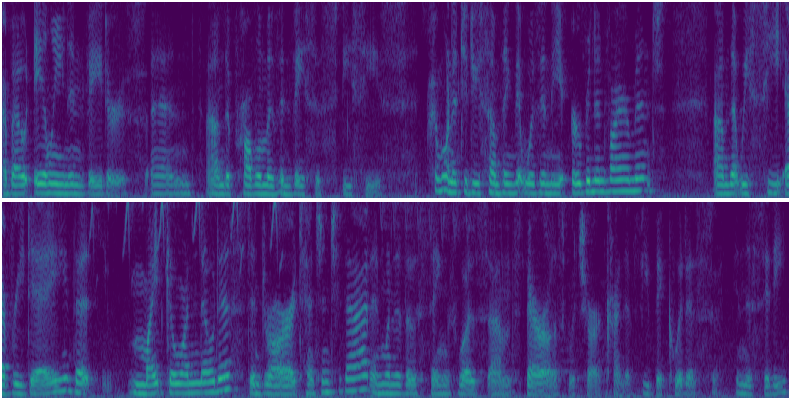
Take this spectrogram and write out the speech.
about alien invaders and um, the problem of invasive species. I wanted to do something that was in the urban environment um, that we see every day that might go unnoticed and draw our attention to that. And one of those things was um, sparrows, which are kind of ubiquitous in the city.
